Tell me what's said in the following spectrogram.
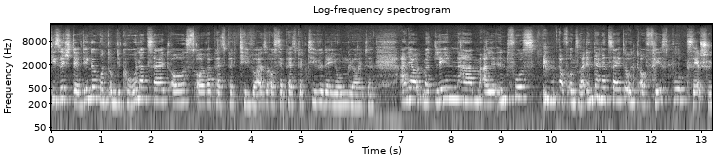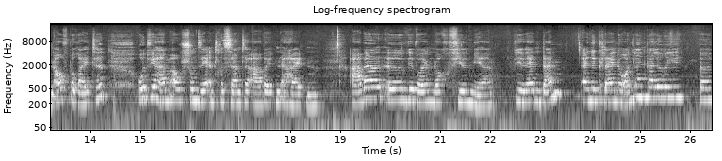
die sich der Dinge rund um die Corona-Zeit aus eurer Perspektive, also aus der Perspektive der jungen Leute. Anja und Madeleine haben alle Infos auf unserer Internetseite und auf Facebook sehr schön aufbereitet und wir haben auch schon sehr interessante Arbeiten erhalten. Aber äh, wir wollen noch viel mehr. Wir werden dann eine kleine Online-Galerie äh,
